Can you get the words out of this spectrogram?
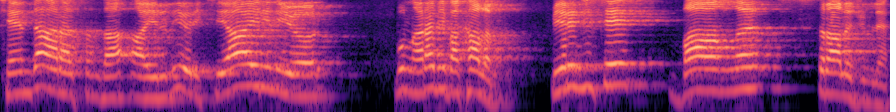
kendi arasında ayrılıyor, ikiye ayrılıyor. Bunlara bir bakalım. Birincisi bağımlı sıralı cümle.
